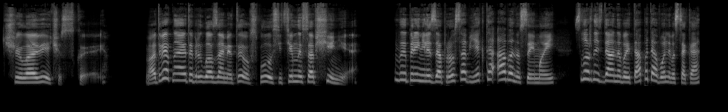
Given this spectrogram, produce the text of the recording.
Человеческой. В ответ на это перед глазами Тео всплыло системное сообщение. Вы приняли запрос объекта Абана Сэймэй. Сложность данного этапа довольно высока,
